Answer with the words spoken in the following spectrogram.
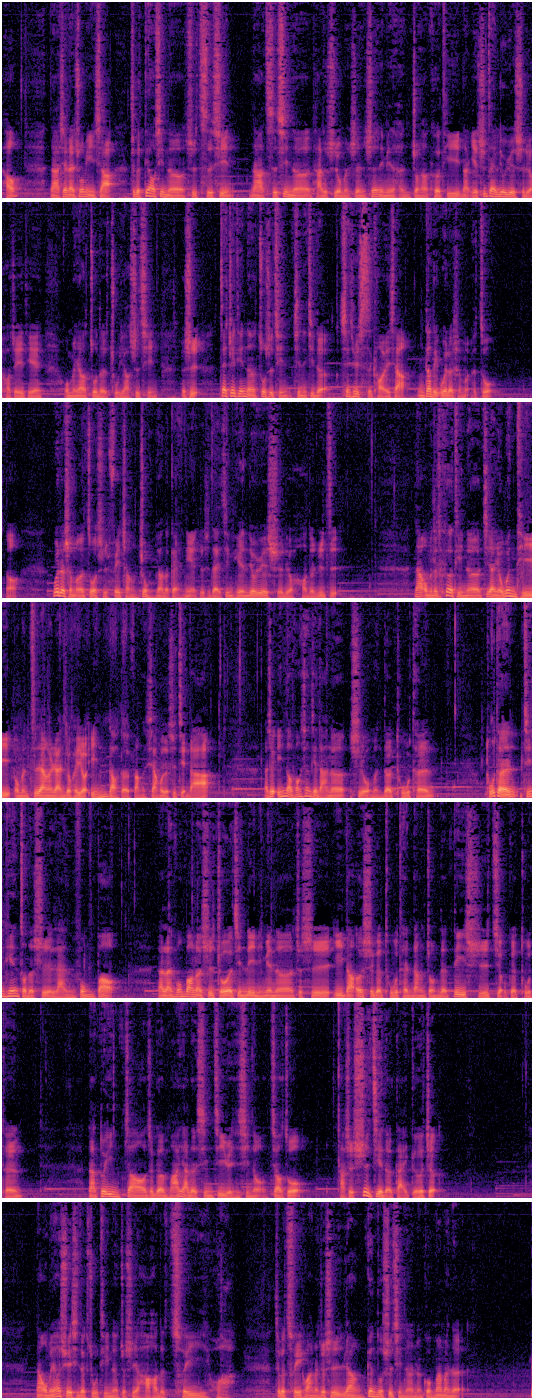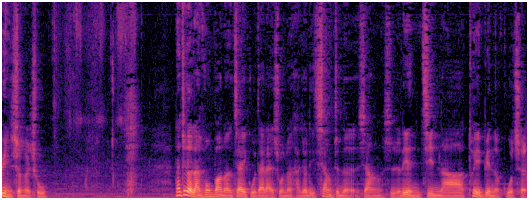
好，那先来说明一下，这个调性呢是磁性，那磁性呢，它就是我们人生里面很重要的课题。那也是在六月十六号这一天，我们要做的主要事情，就是在这天呢做事情，请你记得先去思考一下，你到底为了什么而做啊？哦，为了什么而做是非常重要的概念，就是在今天六月十六号的日子。那我们的课题呢，既然有问题，我们自然而然就会有引导的方向或者是解答。那这个引导方向解答呢，是我们的图腾。图腾今天走的是蓝风暴。那蓝风暴呢，是卓尔经历里面呢，就是一到二十个图腾当中的第十九个图腾。那对应照这个玛雅的星际原型哦，叫做它是世界的改革者。那我们要学习的主题呢，就是要好好的催化。这个催化呢，就是让更多事情呢，能够慢慢的运生而出。那这个蓝风暴呢，在古代来说呢，它就象征的像是炼金啊、蜕变的过程。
